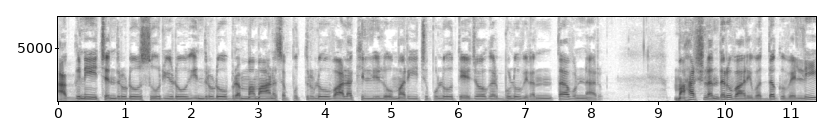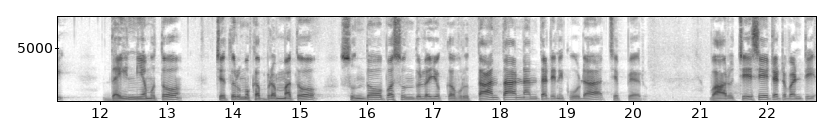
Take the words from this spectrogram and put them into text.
అగ్ని చంద్రుడు సూర్యుడు ఇంద్రుడు బ్రహ్మమానస పుత్రులు వాళఖిల్యులు మరీచుపులు తేజోగర్భులు వీరంతా ఉన్నారు. మహర్షులందరూ వారి వద్దకు వెళ్ళి దైన్యముతో చతుర్ముఖ బ్రహ్మతో సుందోపసుందుల యొక్క వృత్తాంతాన్నంతటిని కూడా చెప్పారు. వారు చేసేటటువంటి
